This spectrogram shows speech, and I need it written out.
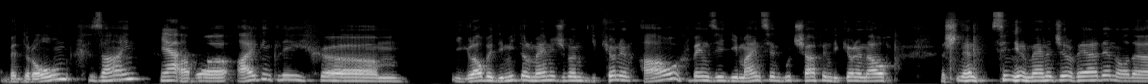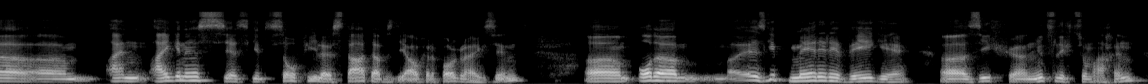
Bedrohung sein, ja. aber eigentlich, ähm, ich glaube, die Mittelmanagement, die können auch, wenn sie die Mindset gut schaffen, die können auch schnell Senior Manager werden oder ähm, ein eigenes. Es gibt so viele Startups, die auch erfolgreich sind. Ähm, oder es gibt mehrere Wege, äh, sich äh, nützlich zu machen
